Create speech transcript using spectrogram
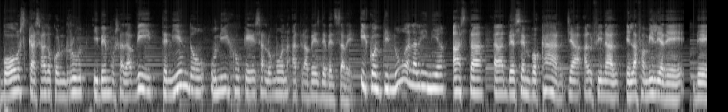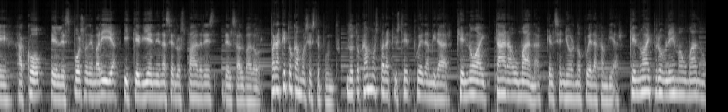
Vos casado con Ruth y vemos a David teniendo un hijo que es Salomón a través de Betsabé. Y continúa la línea hasta ah, desembocar ya al final en la familia de, de Jacob el esposo de María y que vienen a ser los padres del Salvador. ¿Para qué tocamos este punto? Lo tocamos para que usted pueda mirar que no hay tara humana que el Señor no pueda cambiar, que no hay problema humano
